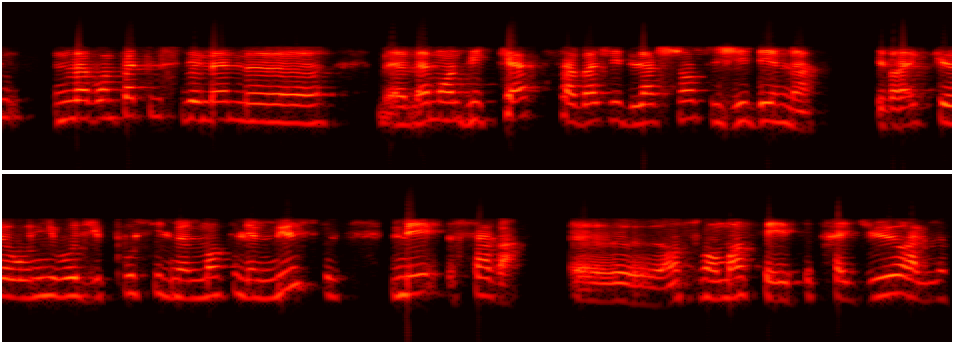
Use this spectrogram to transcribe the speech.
nous n'avons pas tous le même, euh, même handicap. Ça va, j'ai de la chance, j'ai des mains. C'est vrai qu'au niveau du pouce, il me manque le muscle, mais ça va. en ce moment, c'est très dur, elles me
